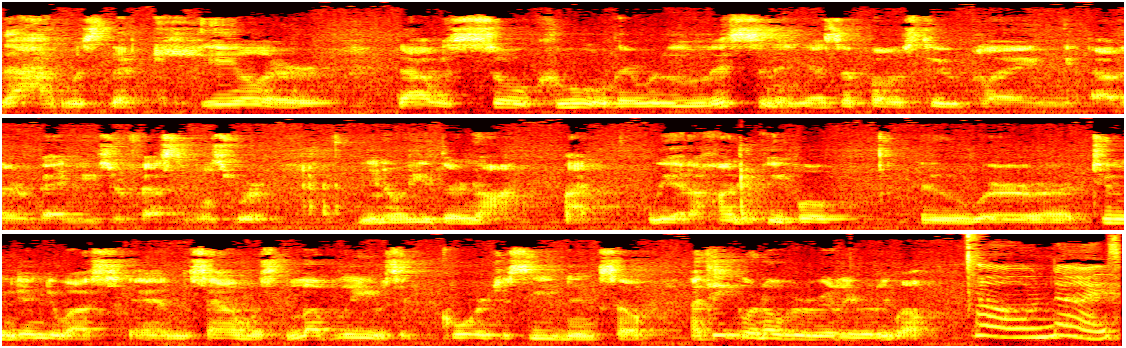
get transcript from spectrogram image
that was the killer. That was so cool. They were listening as opposed to playing other venues or festivals where, you know, they're not. But we had 100 people who were uh, tuned into us, and the sound was lovely. It was a gorgeous evening. So I think it went over really, really well. Oh, nice.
